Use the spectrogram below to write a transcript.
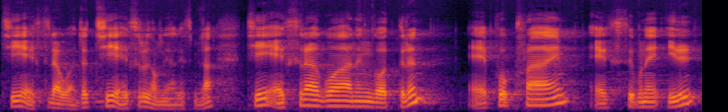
dx라고 하죠. dx로 정리하겠습니다. dx라고 하는 것들은 f 프라임 x분의 1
